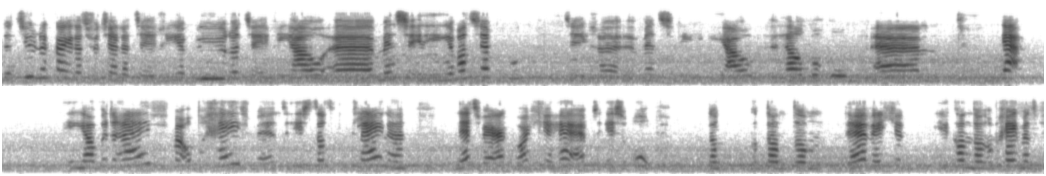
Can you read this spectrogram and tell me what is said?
natuurlijk kan je dat vertellen tegen je buren, tegen jouw uh, mensen in, je WhatsApp groep, tegen mensen die jou helpen om uh, ja, in jouw bedrijf. Maar op een gegeven moment is dat kleine netwerk wat je hebt, is op. Dan, dan, dan hè, weet je, je kan dan op een gegeven moment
